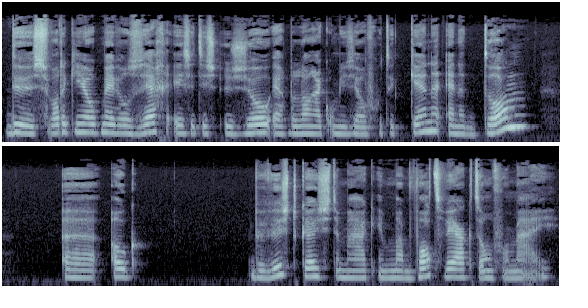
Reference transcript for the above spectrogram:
Dus wat ik hier ook mee wil zeggen is: het is zo erg belangrijk om jezelf goed te kennen en het dan uh, ook bewust keuzes te maken in, maar wat werkt dan voor mij?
